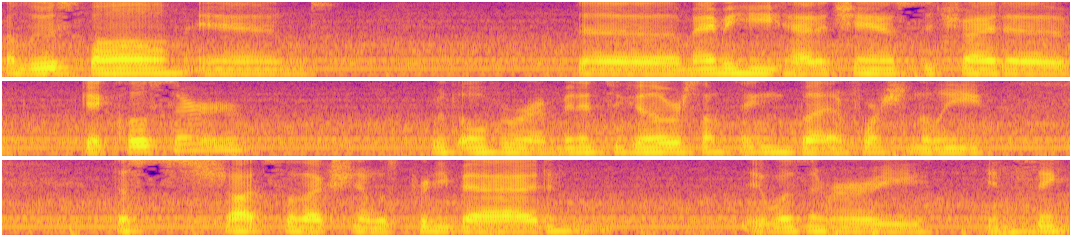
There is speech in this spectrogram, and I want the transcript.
a loose ball, and the Miami Heat had a chance to try to get closer with over a minute to go or something, but unfortunately the shot selection was pretty bad. It wasn't very in sync.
